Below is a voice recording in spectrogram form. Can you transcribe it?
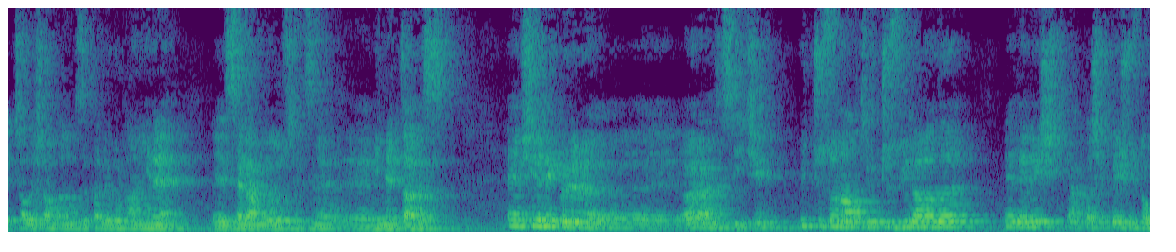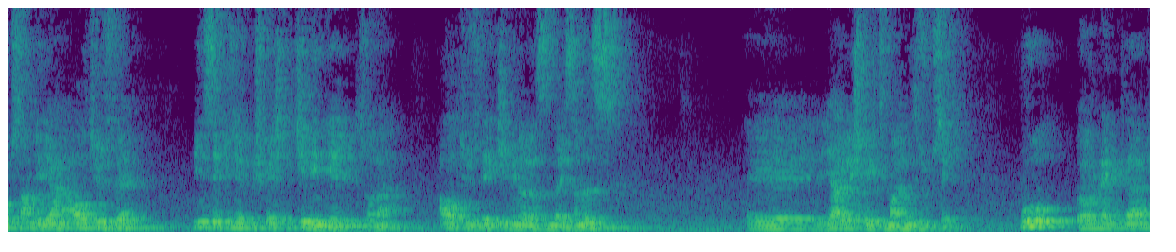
e, çalışanlarımızı tabii buradan yine e, selamlıyoruz. Hepsine e, minnettarız. Hemşirelik bölümü öğrencisi için 316-301 aralığı ne demiş? Yaklaşık 591 yani 600 ile 1875 2000 diyelim biz ona. 600 ile 2000 arasındaysanız yerleşme ihtimaliniz yüksek. Bu örnekler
